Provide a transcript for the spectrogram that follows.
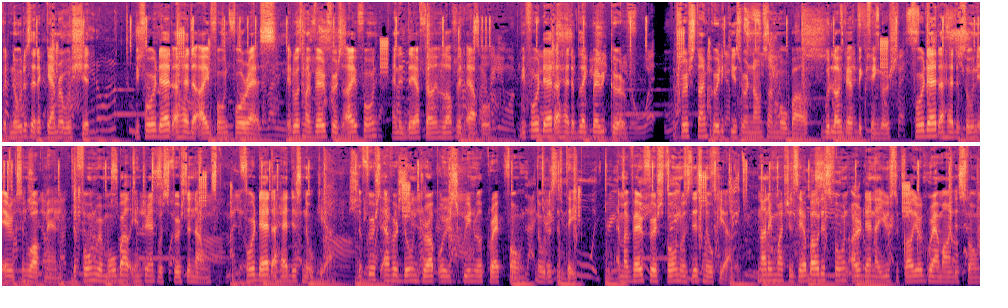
but noticed that the camera was shit. Before that I had the iPhone 4S. It was my very first iPhone and the day I fell in love with Apple. Before that I had a BlackBerry Curve. The first time QWERTY keys were announced on mobile. Good luck if you have big fingers. Before that, I had a Sony Ericsson Walkman, the phone where mobile internet was first announced. Before that, I had this Nokia, the first ever don't drop or your screen will crack phone. Notice the tape. And my very first phone was this Nokia. Nothing much to say about this phone other than I used to call your grandma on this phone.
